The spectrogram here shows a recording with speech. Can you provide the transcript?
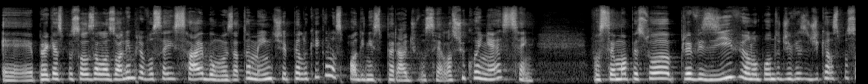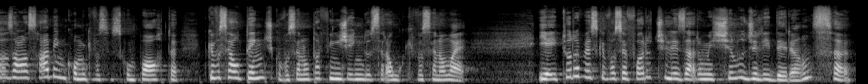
é, para que as pessoas elas olhem para você e saibam exatamente pelo que, que elas podem esperar de você. Elas te conhecem. Você é uma pessoa previsível no ponto de vista de que as pessoas elas sabem como que você se comporta, porque você é autêntico, você não está fingindo ser algo que você não é. E aí toda vez que você for utilizar um estilo de liderança,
